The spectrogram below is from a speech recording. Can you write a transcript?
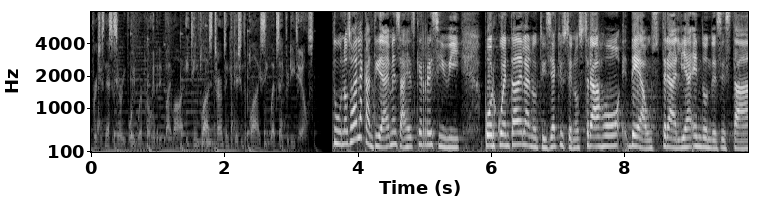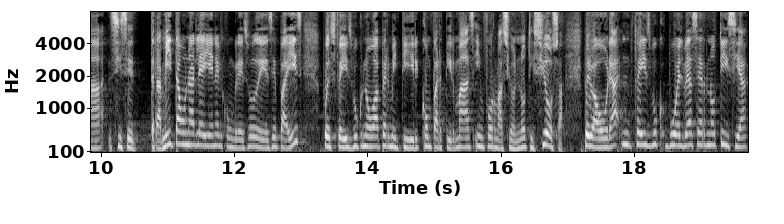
No purchase necessary. Void where prohibited by law. 18 plus terms and conditions apply. See website for details. Tú no sabes la cantidad de mensajes que recibí por cuenta de la noticia que usted nos trajo de Australia, en donde se está, si se tramita una ley en el Congreso de ese país, pues Facebook no va a permitir compartir más información noticiosa. Pero ahora Facebook vuelve a hacer noticia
